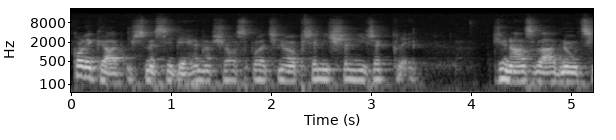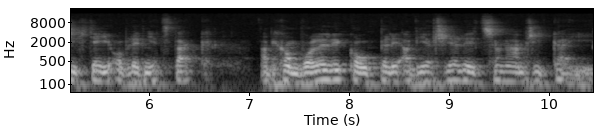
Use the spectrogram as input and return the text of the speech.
Kolikrát už jsme si během našeho společného přemýšlení řekli, že nás vládnoucí chtějí ovlivnit tak, abychom volili, koupili a věřili, co nám říkají,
